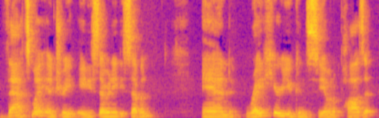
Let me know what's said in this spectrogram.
That's my entry, 8787. And right here you can see, I'm to pause it,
